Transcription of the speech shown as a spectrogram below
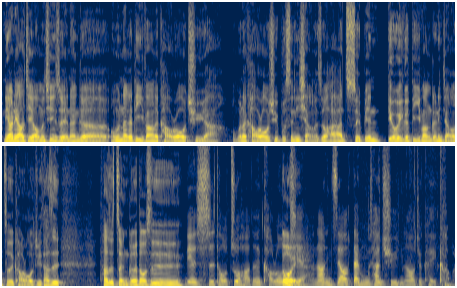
你要了解我们清水那个我们那个地方的烤肉区啊，我们的烤肉区不是你想的说啊随便丢一个地方跟你讲说这是烤肉区，它是它是整个都是连石头做好的烤肉架，然后你只要带木炭去，然后就可以烤了。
